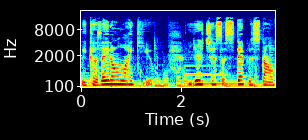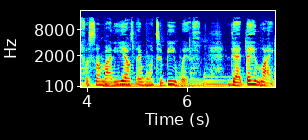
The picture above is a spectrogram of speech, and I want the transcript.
because they don't like you. You're just a stepping stone for somebody else they want to be with. That they like,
